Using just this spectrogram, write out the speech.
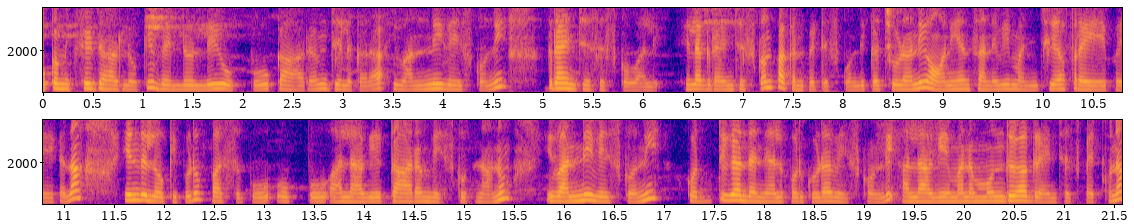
ఒక మిక్సీ జార్లోకి వెల్లుల్లి ఉప్పు కారం జీలకర్ర ఇవన్నీ వేసుకొని గ్రైండ్ చేసేసుకోవాలి. ఇలా గ్రైండ్ చేసుకొని పక్కన పెట్టేసుకోండి. ఇక్కడ చూడండి ఆనియన్స్ అనేవి మంచిగా ఫ్రై అయిపోయాయి కదా. ఇందులోకి ఇప్పుడు పసుపు ఉప్పు అలాగే కారం వేసుకుంటున్నాను. ఇవన్నీ వేసుకొని కొద్దిగా ధనియాల పొడి కూడా వేసుకోండి. అలాగే మనం ముందుగా గ్రైండ్ చేసి పెట్టుకున్న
